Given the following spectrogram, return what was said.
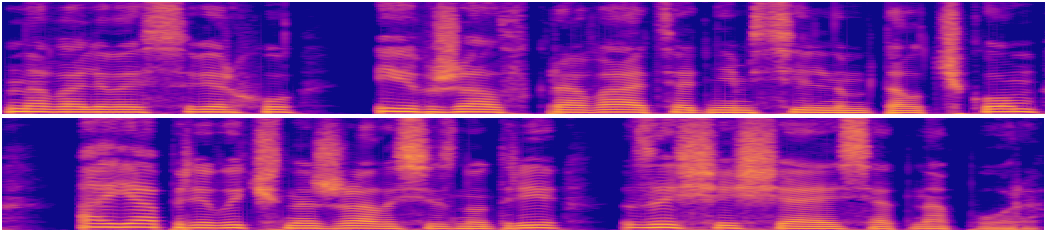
наваливаясь сверху, и вжал в кровать одним сильным толчком, а я привычно сжалась изнутри, защищаясь от напора.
